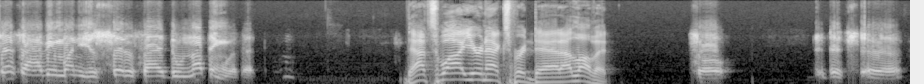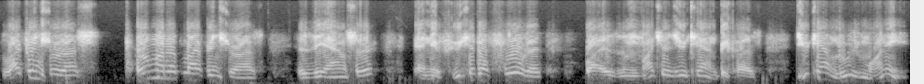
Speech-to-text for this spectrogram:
sense of having money just set aside, do nothing with it? That's why you're an expert, Dad. I love it. So it's uh, life insurance, permanent life insurance is the answer. And if you can afford it, buy as much as you can because you can lose money.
